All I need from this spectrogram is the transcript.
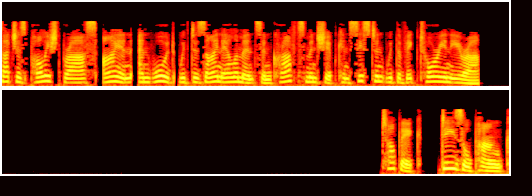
such as polished brass, iron, and wood with design elements and craftsmanship consistent with the Victorian era. Topic: Dieselpunk.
